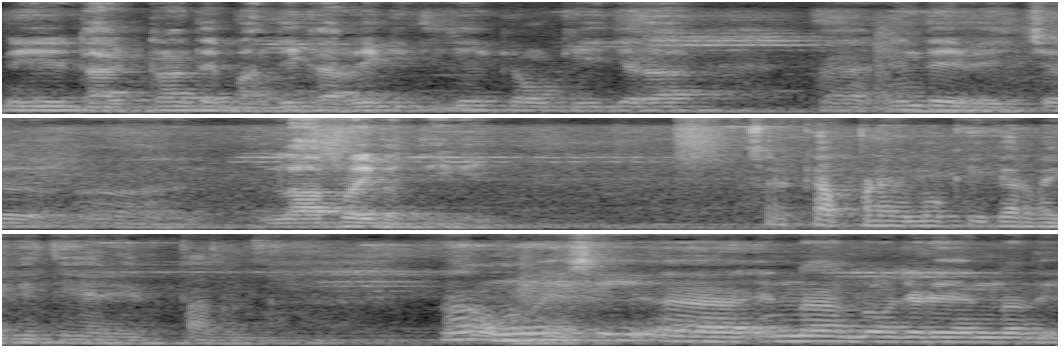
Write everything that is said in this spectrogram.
ਵੀ ਡਾਕਟਰਾਂ ਤੇ ਬੰਦੀ ਕਾਰਵਾਈ ਕੀਤੀ ਜਾਏ ਕਿਉਂਕਿ ਜਿਹੜਾ ਇਹਦੇ ਵਿੱਚ ਲਾਪਰਵਾਹੀ ਵਰਤੀ ਗਈ। ਸਰ ਕਿ ਆਪਣੇ ਵੱਲੋਂ ਕੀ ਕਾਰਵਾਈ ਕੀਤੀ ਜਾ ਰਹੀ ਹੈ ਤੁਹਾਨੂੰ ਹਾਂ ਹੁਣ ਅਸੀਂ ਇਹਨਾਂ ਵੱਲੋਂ ਜਿਹੜੇ ਇਹਨਾਂ ਦੇ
